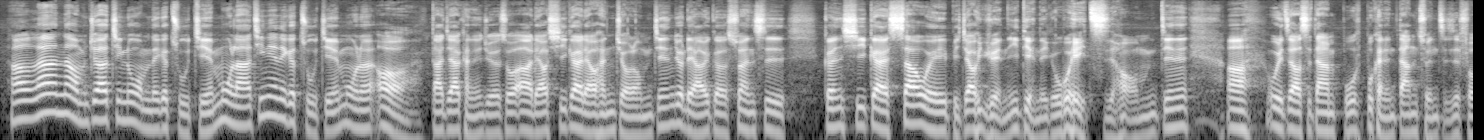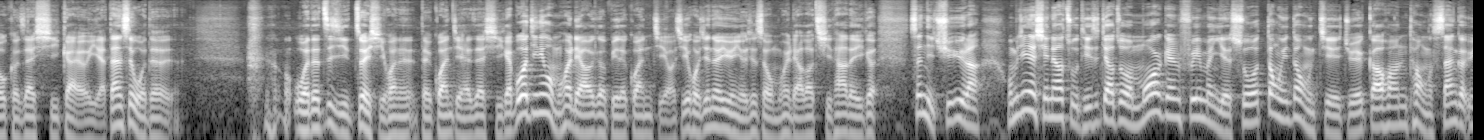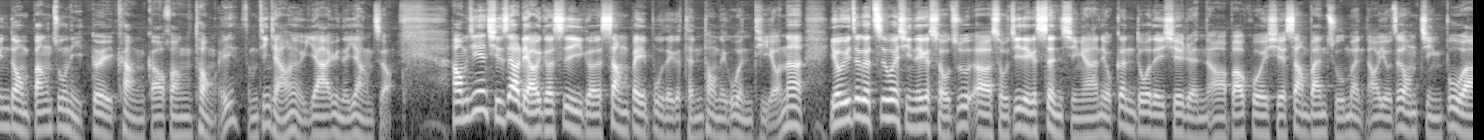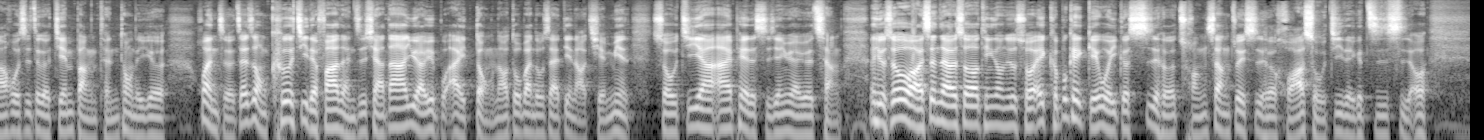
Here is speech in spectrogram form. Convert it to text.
好啦，那我们就要进入我们的一个主节目啦。今天的一个主节目呢，哦，大家可能觉得说啊，聊膝盖聊很久了，我们今天就聊一个算是跟膝盖稍微比较远一点的一个位置哈。我们今天啊，物理治疗师当然不不可能单纯只是 focus 在膝盖而已啊，但是我的。我的自己最喜欢的的关节还是在膝盖，不过今天我们会聊一个别的关节哦。其实火箭队员有些时候我们会聊到其他的一个身体区域啦。我们今天的闲聊主题是叫做 Morgan Freeman 也说动一动解决高肓痛，三个运动帮助你对抗高肓痛。诶，怎么听起来好像有押韵的样子哦？好，我们今天其实要聊一个是一个上背部的一个疼痛的一个问题哦。那由于这个智慧型的一个手机呃手机的一个盛行啊，有更多的一些人啊，包括一些上班族们，然后有这种颈部啊或是这个肩膀疼痛的一个患者，在这种科技的发展之下，大家越来越不爱动，然后多半都是在电脑前面，手机啊 iPad 的时间越来越长。那有时候我甚至会收到听众就说，诶，可不可以给我一个适合床上最适合滑手机的一个姿势哦？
